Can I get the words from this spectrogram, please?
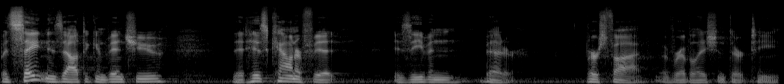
But Satan is out to convince you that his counterfeit is even better. Verse 5 of Revelation 13.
